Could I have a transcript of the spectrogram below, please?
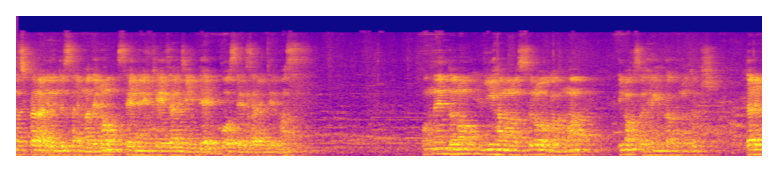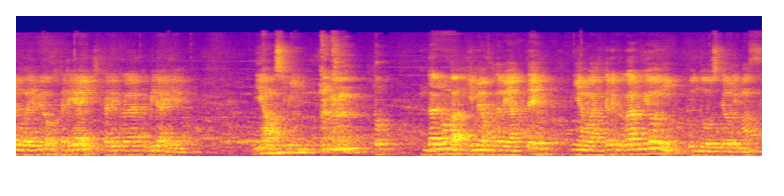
歳から40歳までの青年経済人で構成されています。本年度の新居浜のスローガンは今こそ変革の時誰もが夢を語り合い光り輝く未来へ。新居浜市民 と誰もが夢を語り合って新居浜が光り輝くように運動しております。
